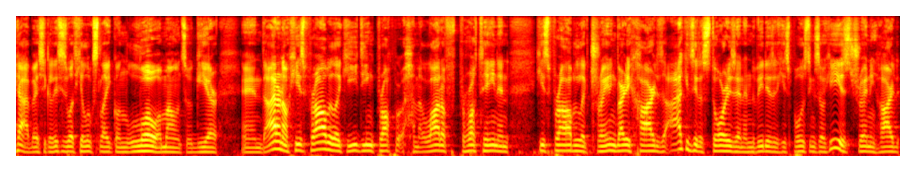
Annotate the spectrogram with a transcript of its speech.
yeah basically this is what he looks like on low amounts of gear. And i don't know he's probably like eating proper a lot of protein and he's probably like training very hard. I can see the stories and, and the videos that he's posting so he is training hard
